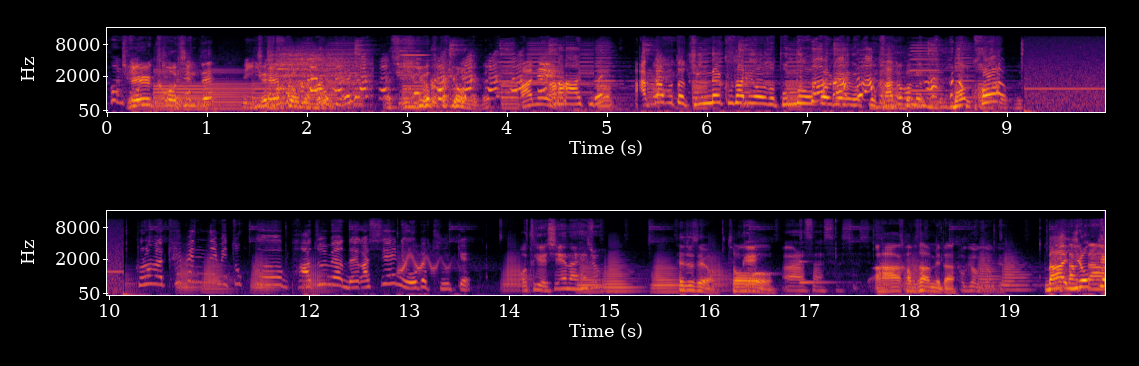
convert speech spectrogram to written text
돈이 제일 거신데? 200밖에 없는데? 나 지금 200밖에 없는데? 아니 아 그래? 아까부터 준내 쿠사리 넣어서 돈도 못 벌게 해놓고 가져가면 너 커? 그러면 케빈님이 조금 봐주면 내가 시엔이 500 줄게. 어떻게 시에나 해줘? 해주세요. 저. 오케이 아, 알았어 알았어 알았어 아 감사합니다. 오케이 오케이 오케이 나 땅땅. 이렇게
